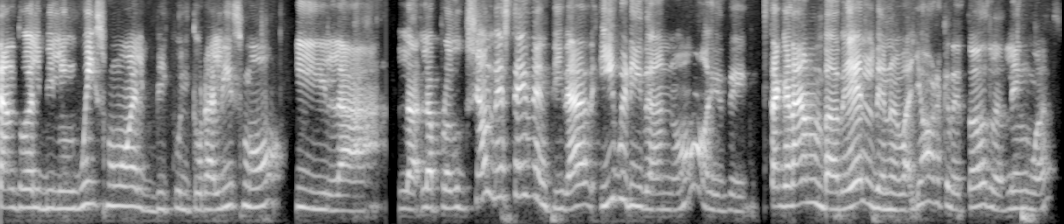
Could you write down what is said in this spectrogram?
tanto del bilingüismo, el biculturalismo y la, la, producción de esta identidad híbrida, ¿no? Eh, de esta gran Babel de Nueva York, de todas las lenguas.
